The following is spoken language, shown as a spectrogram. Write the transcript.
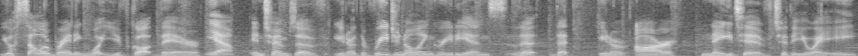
You're celebrating what you've got there. Yeah. In terms of you know the regional ingredients that that you know are native to the UAE,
